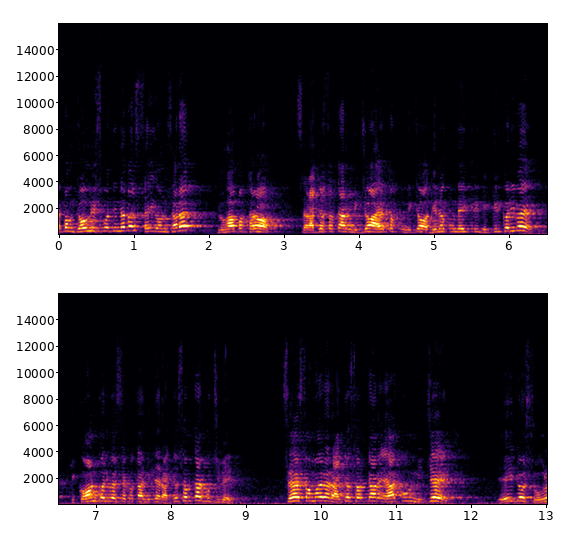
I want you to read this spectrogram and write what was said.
ଏବଂ ଯେଉଁ ନିଷ୍ପତ୍ତି ନେବେ ସେହି ଅନୁସାରେ ଲୁହାପଥର से राज्य सरकार निज आयत निज अधीन को लेकर बिक्री करेंगे कि कौन करेंगे से कथा निजे राज्य सरकार बुझे से समय राज्य सरकार यह निजे यो षोल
